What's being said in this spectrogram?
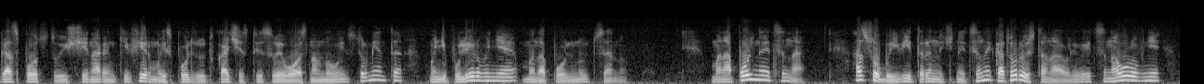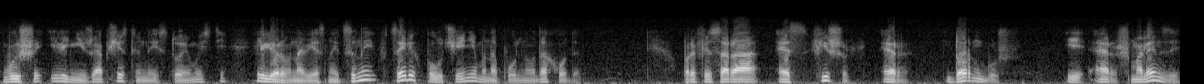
Господствующие на рынке фирмы используют в качестве своего основного инструмента манипулирования монопольную цену. Монопольная цена – особый вид рыночной цены, который устанавливается на уровне выше или ниже общественной стоимости или равновесной цены в целях получения монопольного дохода. Профессора С. Фишер, Р. Дорнбуш и Р. Шмалензи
